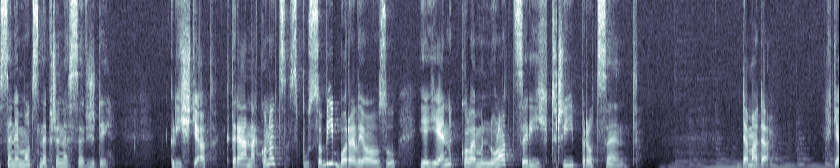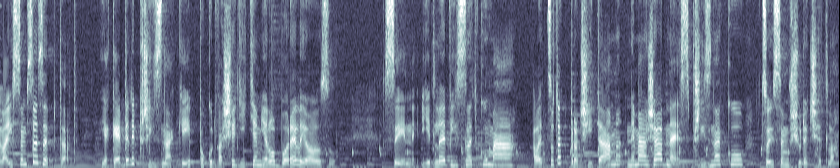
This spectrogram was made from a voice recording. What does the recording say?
se nemoc nepřenese vždy. Klíšťat, která nakonec způsobí boreliózu, je jen kolem 0,3% Damada. Chtěla jsem se zeptat, jaké byly příznaky, pokud vaše dítě mělo boreliózu? Syn jídle výsledku má, ale co tak pročítám, nemá žádné z příznaků, co jsem všude četla.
